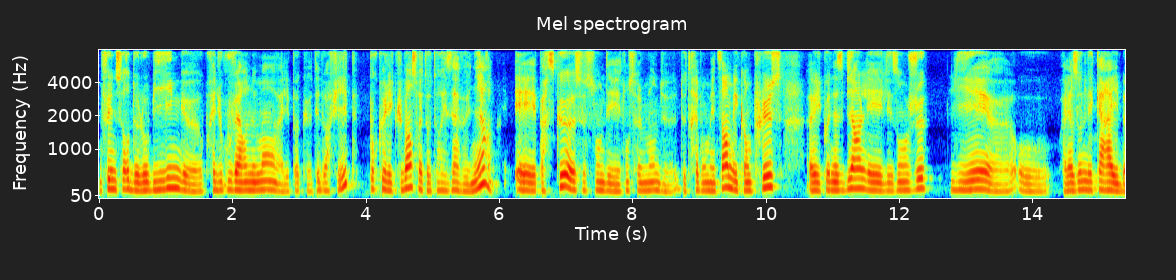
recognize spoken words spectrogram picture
ont fait une sorte de lobbying euh, auprès du gouvernement à l'époque d'Édouard Philippe pour que les Cubains soient autorisés à venir. Et parce que ce sont non seulement de, très bons médecins, mais qu'en plus, euh, ils connaissent bien les, enjeux liés à la zone des Caraïbes.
